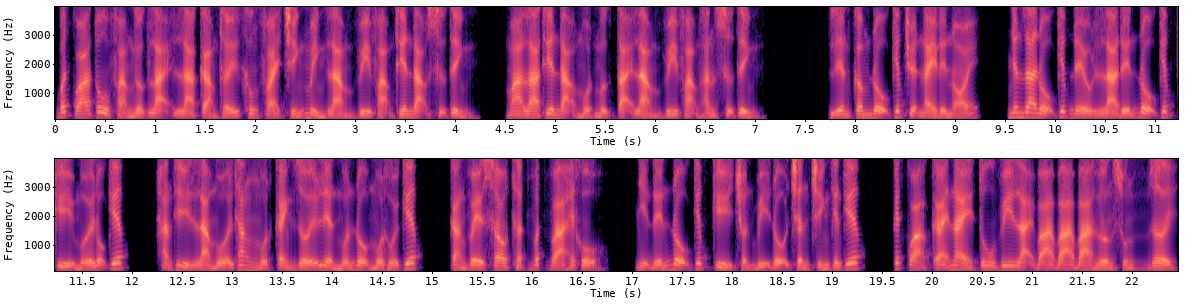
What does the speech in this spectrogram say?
Bất quá Tô Phàm ngược lại là cảm thấy không phải chính mình làm vi phạm thiên đạo sự tình, mà là thiên đạo một mực tại làm vi phạm hắn sự tình. Liên cầm độ kiếp chuyện này đến nói, nhân gia độ kiếp đều là đến độ kiếp kỳ mới độ kiếp, hắn thì là mỗi thăng một cảnh giới liền muốn độ một hồi kiếp, càng về sau thật vất vả hết khổ, nhịn đến độ kiếp kỳ chuẩn bị độ chân chính thiên kiếp, kết quả cái này tu vi lại ba ba ba hướng xuống rơi,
